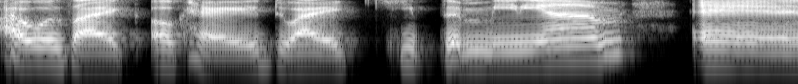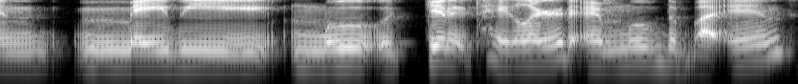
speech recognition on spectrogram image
I was like, okay, do I keep the medium and maybe move, get it tailored and move the buttons?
